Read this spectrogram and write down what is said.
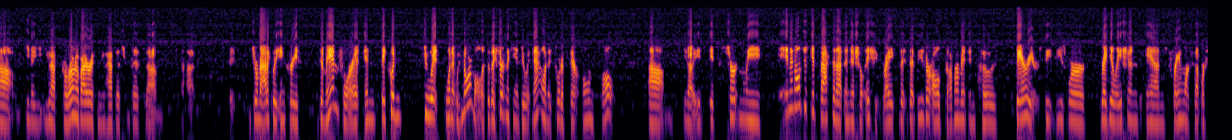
um, you know, you, you, have coronavirus and you have this this um, uh, dramatically increased demand for it, and they couldn't do it when it was normal, so they certainly can't do it now, and it's sort of their own fault. Um, you know, it, it's certainly, and it all just gets back to that initial issue, right? That, that these are all government imposed barriers. These were regulations and frameworks that were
